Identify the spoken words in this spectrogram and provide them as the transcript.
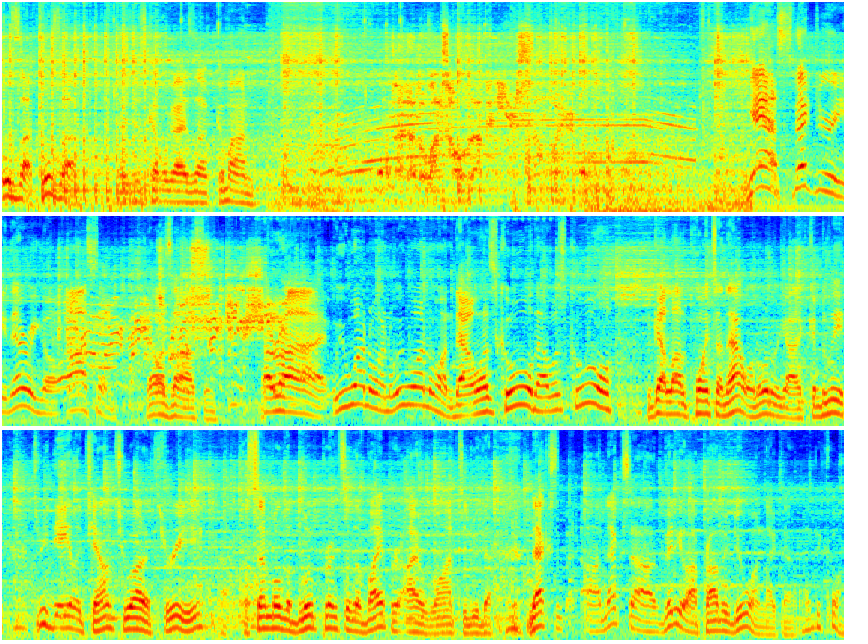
Who's left? Who's left? There's just a couple guys left. Come on. Another one's holed up in here somewhere. Yes, victory! There we go. Awesome. That was awesome. All right, we won one. We won one. That was cool. That was cool. We got a lot of points on that one. What do we got? Complete three daily challenge, two out of three. Assemble the blueprints of the Viper. I want to do that. Next, uh, next uh, video, I'll probably do one like that. That'd be cool.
